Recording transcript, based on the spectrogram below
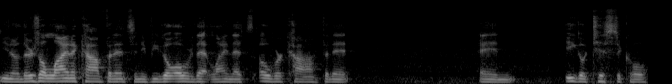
you know, there's a line of confidence, and if you go over that line, that's overconfident and egotistical.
